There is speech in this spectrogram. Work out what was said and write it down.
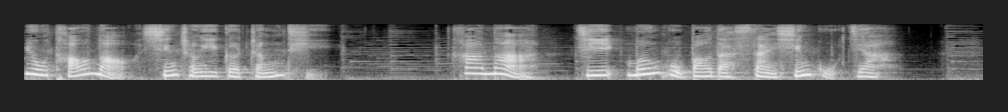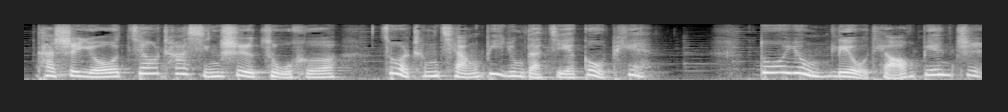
用桃脑形成一个整体。哈纳。即蒙古包的伞形骨架，它是由交叉形式组合做成墙壁用的结构片，多用柳条编制，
